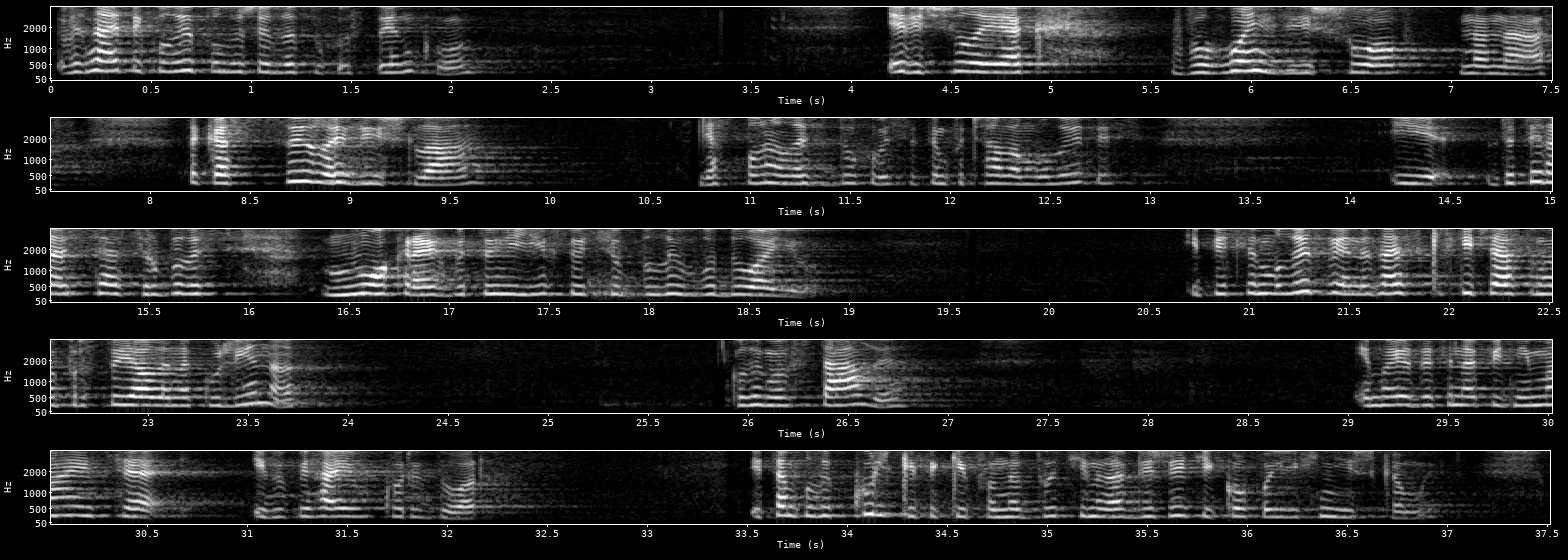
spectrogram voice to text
Ви знаєте, коли я положила ту хустинку, я відчула, як вогонь зійшов на нас, така сила зійшла. Я сповнилась Духом Святим, почала молитись, і дитина вся зробилась мокра, якби то її хтось облив водою. І після молитви, я не знаю, скільки часу ми простояли на колінах, коли ми встали, і моя дитина піднімається і вибігає в коридор. І там були кульки такі понадуті, вона біжить і копає їх ніжками.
